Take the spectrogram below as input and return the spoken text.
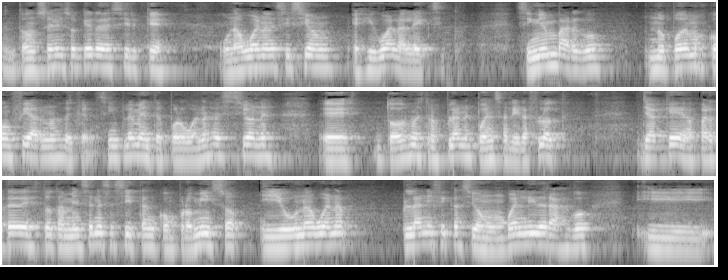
Entonces eso quiere decir que una buena decisión es igual al éxito. Sin embargo, no podemos confiarnos de que simplemente por buenas decisiones eh, todos nuestros planes pueden salir a flote, ya que aparte de esto también se necesitan compromiso y una buena planificación, un buen liderazgo y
